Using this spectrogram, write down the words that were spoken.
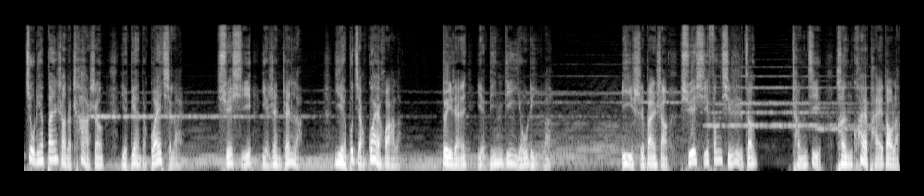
就连班上的差生也变得乖起来，学习也认真了。也不讲怪话了，对人也彬彬有礼了。一时班上学习风气日增，成绩很快排到了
